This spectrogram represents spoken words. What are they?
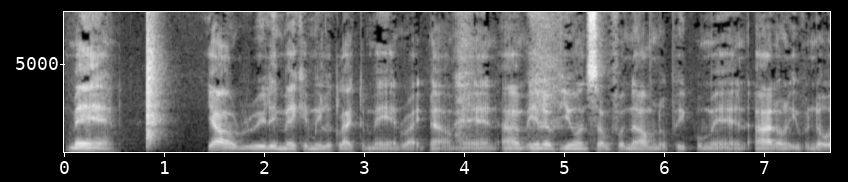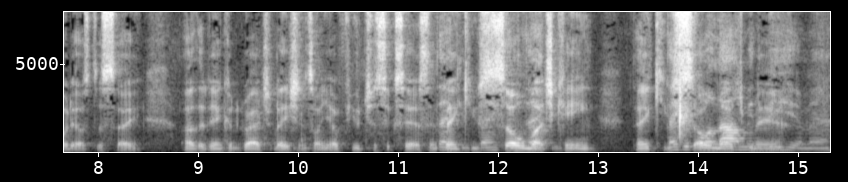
man, y'all really making me look like the man right now, man. I'm interviewing some phenomenal people, man. I don't even know what else to say other than congratulations on your future success. And Thank thank, you, you, thank you, so thank much, you. King. Thank you Thank you so for much, me man. to be here, man.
